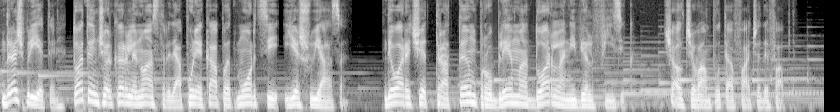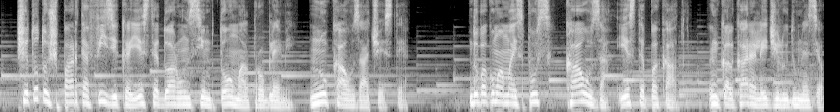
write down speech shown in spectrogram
Dragi prieteni, toate încercările noastre de a pune capăt morții ieșuiază, deoarece tratăm problema doar la nivel fizic. Ce altceva am putea face, de fapt? Și totuși partea fizică este doar un simptom al problemei, nu cauza acesteia. După cum am mai spus, cauza este păcatul, încălcarea legii lui Dumnezeu,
